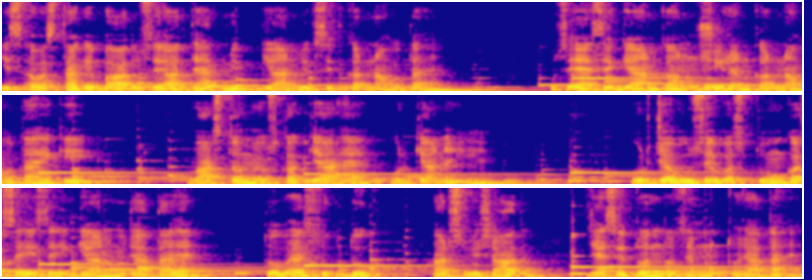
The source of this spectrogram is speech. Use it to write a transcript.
इस अवस्था के बाद उसे आध्यात्मिक ज्ञान विकसित करना होता है। उसे ऐसे ज्ञान का अनुशीलन करना होता है कि वास्तव में उसका क्या है और क्या नहीं है। और जब उसे वस्तुओं का सही सही ज्ञान हो जाता है तो वह सुख दुख, हर्ष विषाद जैसे द्वंद्वों से मुक्त हो जाता है।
